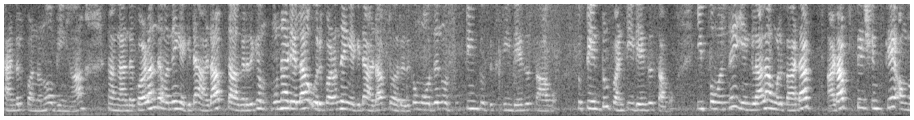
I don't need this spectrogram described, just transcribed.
ஹேண்டில் பண்ணணும் அப்படின்னா நாங்கள் அந்த குழந்தை வந்து எங்ககிட்ட அடாப்ட் ஆகிறதுக்கு முன்னாடியெல்லாம் ஒரு குழந்தை எங்ககிட்ட அடாப்ட் ஆகுறதுக்கு மோர் தென் ஒரு ஃபிஃப்டீன் டு சிக்ஸ்டீன் டேஸஸ் ஆகும். ஃபிஃப்டீன் டு டுவெண்ட்டி டேஸஸ் ஆகும். இப்போ வந்து எங்களால் அவங்களுக்கு அடாப்ட் அடாப்டேஷன்ஸ்க்கே அவங்க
